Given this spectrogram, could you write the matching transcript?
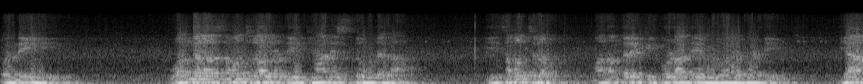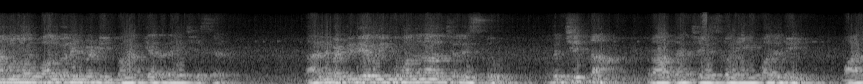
కొన్ని వందల సంవత్సరాల నుండి ధ్యానిస్తూ ఉండగా ఈ సంవత్సరం మనందరికీ కూడా దేవుడు అటువంటి ధ్యానంలో పాల్గొనేటువంటి భాగ్యాన్ని దయచేశాడు. దానిని బట్టి దేవునికి వందనాలు చెల్లిస్తూ ఒక చిన్న ప్రార్థన చేసుకొని మొదటి మాట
